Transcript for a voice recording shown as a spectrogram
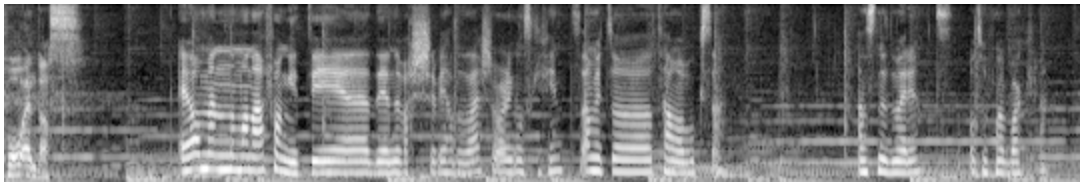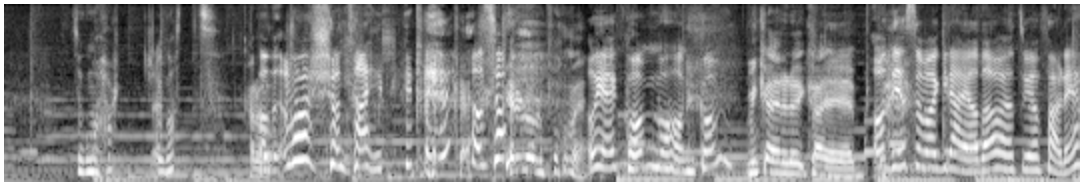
På en dass. Ja, men når man er fanget i det universet vi hadde der, så var det ganske fint. Så han begynte å ta av meg buksa. Han snudde meg rundt og tok meg bakfra. Tok meg hardt og godt. Hallo. Og det var så deilig. Hva, så, Hva er det du holder på med? og jeg kom, og han kom. Men hva er det hva er Og det som var greia da, var at vi var ferdige.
